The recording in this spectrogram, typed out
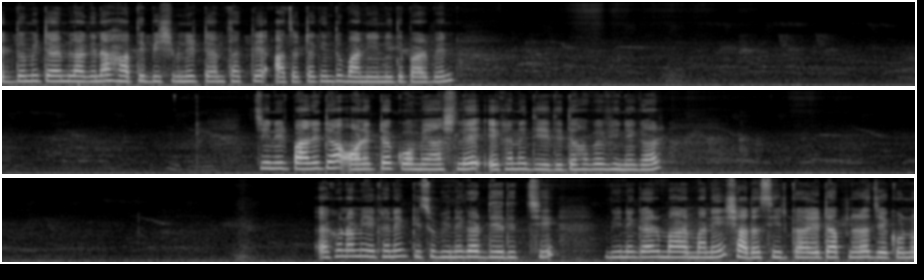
একদমই টাইম লাগে না, হাতে বিশ মিনিট টাইম থাকলে আচারটা কিন্তু বানিয়ে নিতে পারবেন। চিনির পানিটা অনেকটা কমে আসলে এখানে দিয়ে দিতে হবে ভিনেগার। এখন আমি এখানে কিছু ভিনেগার দিয়ে দিচ্ছি। ভিনেগার মানে সাদা সিরকা, এটা আপনারা যে কোনো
